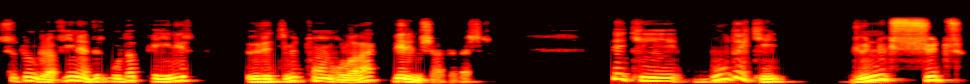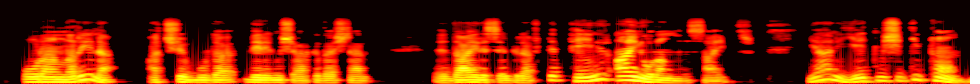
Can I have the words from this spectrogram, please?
sütun grafiği nedir? Burada peynir üretimi ton olarak verilmiş arkadaşlar. Peki buradaki günlük süt oranlarıyla açı burada verilmiş arkadaşlar e, dairesel grafikte peynir aynı oranlara sahiptir. Yani 72 ton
